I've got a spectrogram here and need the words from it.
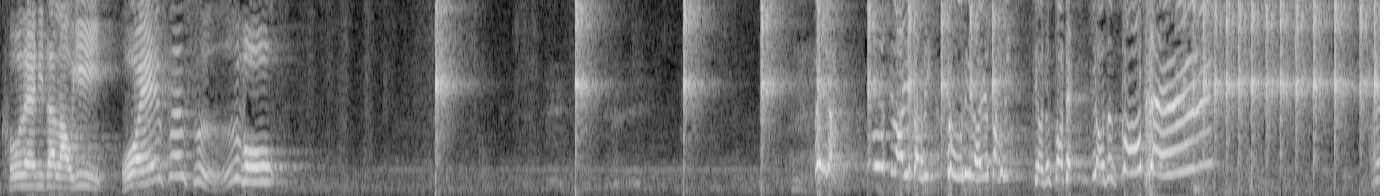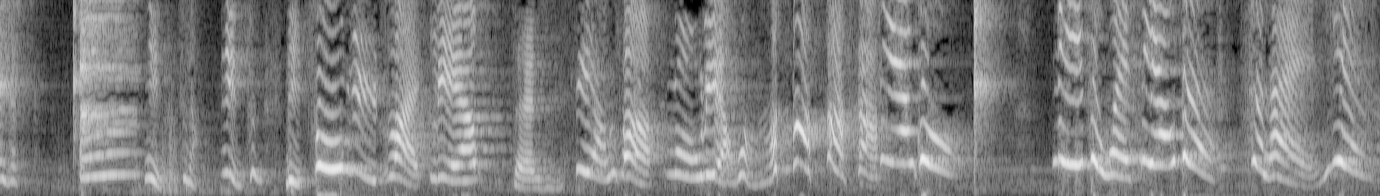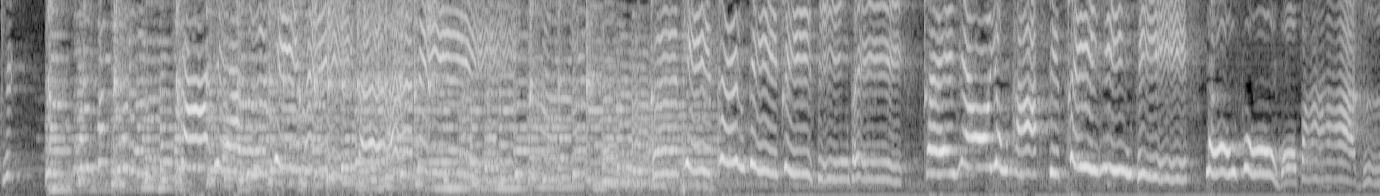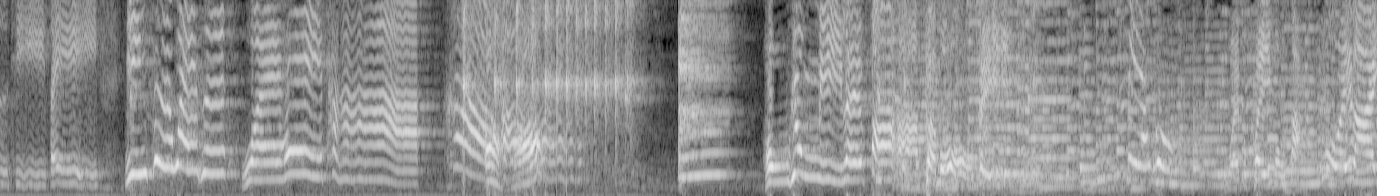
看来你这老爷为是师傅。哎呀，自己老爷上礼，周天老爷上礼，叫成高抬，叫成高抬。哎呀，娘子啊，娘子，你终于来了，真是相杀我了啊！哈哈哈！相公，你怎会晓得此来呀？自己对，银子还是为他好。何用你来发什么配？相公，还不亏我打回来？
